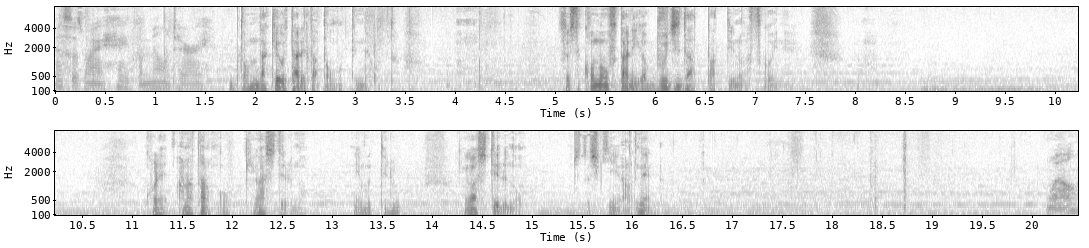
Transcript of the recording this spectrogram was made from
this is why I hate the military. どんだけ撃たれたと思ってんだよ本当そしてこの二人が無事だったっていうのがすごいねこれあなたの子怪我してるの眠ってる怪我してるのちょっと気になるね Well,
